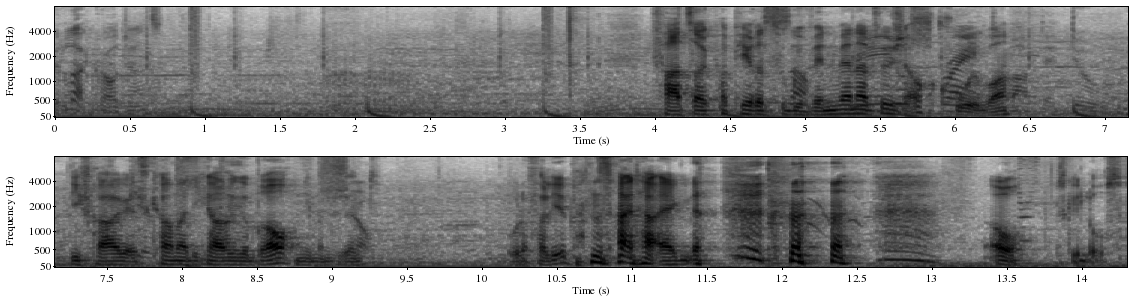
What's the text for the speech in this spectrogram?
Good luck, Carl Johnson. Fahrzeugpapiere zu gewinnen wäre natürlich auch cool, wa? Die Frage ist, kann man die Karre gebrauchen, die man gewinnt? Oder verliert man seine eigene? oh, es geht los.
